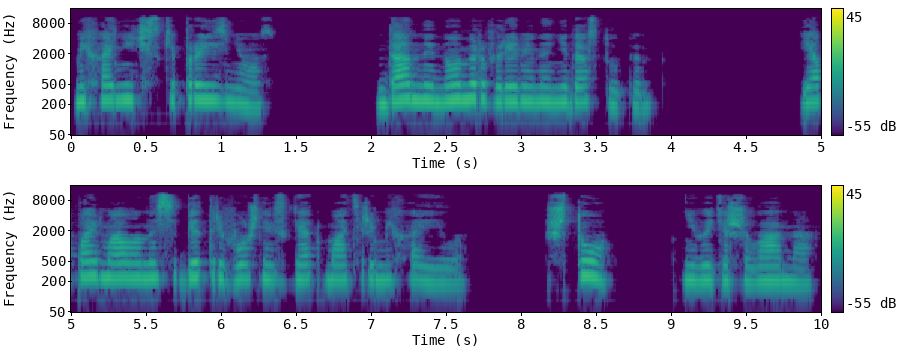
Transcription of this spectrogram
механически произнес «Данный номер временно недоступен». Я поймала на себе тревожный взгляд матери Михаила. «Что?» — не выдержала она.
